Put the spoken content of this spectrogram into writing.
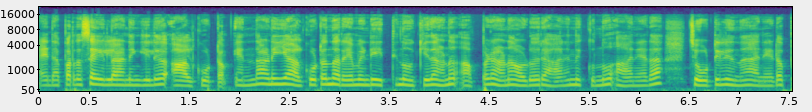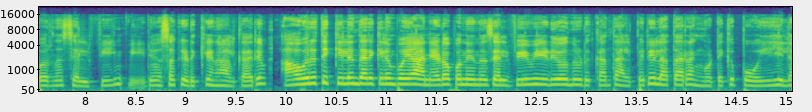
അതിന്റെ അപ്പുറത്തെ സൈഡിലാണെങ്കിൽ ആൾക്കൂട്ടം. എന്താണ് ഈ ആൾക്കൂട്ടം എന്നറിയാൻ വേണ്ടി എത്തി നോക്കിയതാണ്. അപ്പോഴാണ് അവിടെ ഒരു ആന നിൽക്കുന്നു. ആനയുടെ ചോട്ടിൽ നിന്ന് ആനയുടെ ഒപ്പം ഇരുന്ന് സെൽഫിയും വീഡിയോസൊക്കെ എടുക്കുകയാണ് ആൾക്കാരും ആ ഒരു തിക്കിലും തിരക്കിലും പോയി ആനയുടെ ഒപ്പം നിന്ന് സെൽഫിയും വീഡിയോ ഒന്നും എടുക്കാൻ താല്പര്യമില്ലാത്തവർ അങ്ങോട്ടേക്ക് പോയില്ല.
